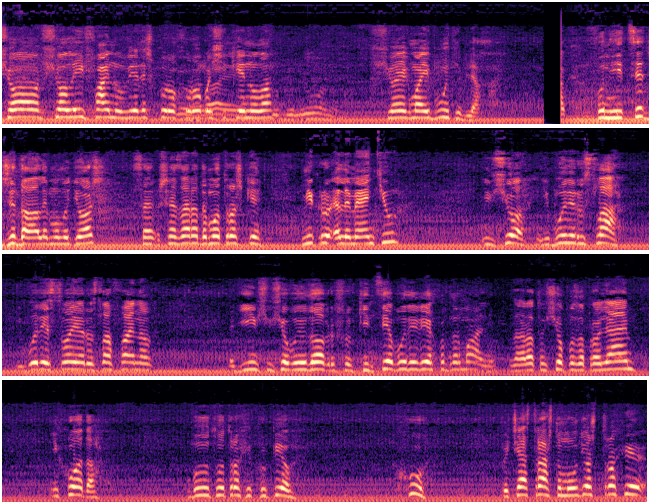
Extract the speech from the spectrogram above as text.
що, що лей файно, видиш, куро хвороба ще кинула. Що як має бути, бляха. Фунгіцид вже дали, молодіж. Ще- зараз дамо трошки мікроелементів. І все, і буде росла. І буде своя росла файна. Надіємося, що все буде добре, що в кінці буде виход нормальний. Зараз то все позаправляємо і хода. Буду тут трохи крупів. Ху. Пече страшно, молодіж, трохи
